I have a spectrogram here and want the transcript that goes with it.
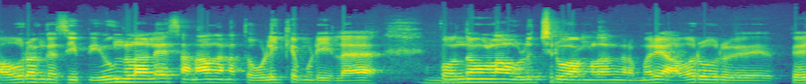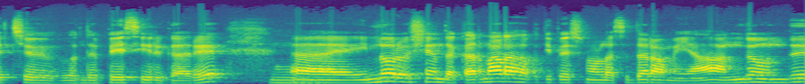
அவுரங்கசீப் இவங்களாலே சனாதனத்தை ஒழிக்க முடியல. இப்போ வந்தவங்களாம் ஒழிச்சிருவாங்களாங்கிற மாதிரி அவர் ஒரு பேச்சு வந்து பேசியிருக்காரு. இன்னொரு விஷயம் இந்த கர்நாடகா பத்தி பேசணும்ல சித்தராமையா அங்க வந்து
